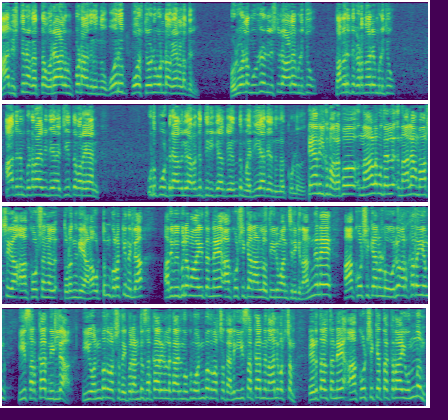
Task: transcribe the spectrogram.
ആ ലിസ്റ്റിനകത്ത് ഒരാൾ ഉൾപ്പെടാതിരുന്നു. ഒരു പോസ്റ്റ് ഒഴിവുണ്ടോ കേരളത്തിൽ? ഒഴിവുള്ള മുഴുവൻ ലിസ്റ്റിൽ ആളെ വിളിച്ചു. സമരത്തിൽ കിടന്നവരെ വിളിച്ചു. അതിനും പിണറായി വിജയനെ ചീത്ത പറയാൻ ഉടുപ്പൂട്ട് രാവിലെ ഇറങ്ങിത്തിരിക്കാൻ എന്ത് മര്യാദയാണ് നിങ്ങൾക്കുള്ളത്? കെ അപ്പോൾ അപ്പോ നാളെ മുതൽ നാലാം വാർഷിക ആഘോഷങ്ങൾ തുടങ്ങുകയാണ്. ഒട്ടും കുറയ്ക്കുന്നില്ല. അതിവിപുലമായി തന്നെ ആഘോഷിക്കാനാണല്ലോ തീരുമാനിച്ചിരിക്കുന്നത്. അങ്ങനെ ആഘോഷിക്കാനുള്ള ഒരു അർഹതയും ഈ സർക്കാരിനില്ല. ഈ ഒൻപത് വർഷത്തെ ഇപ്പൊ രണ്ട് സർക്കാരുകളുടെ കാര്യം നോക്കുമ്പോൾ ഒൻപത് വർഷത്തെ അല്ലെങ്കിൽ ഈ സർക്കാരിന്റെ നാല് വർഷം എടുത്താൽ തന്നെ ആഘോഷിക്കത്തക്കതായി ഒന്നും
